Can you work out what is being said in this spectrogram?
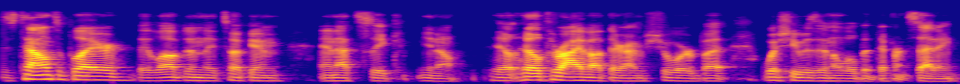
he's a talented player. They loved him. They took him, and that's like you know he'll he'll thrive out there, I'm sure. But wish he was in a little bit different setting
